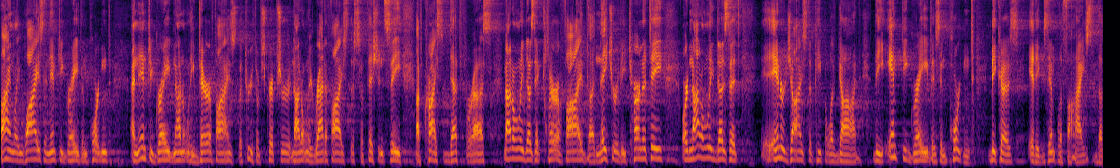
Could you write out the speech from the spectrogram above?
Finally, why is an empty grave important? An empty grave not only verifies the truth of Scripture, it not only ratifies the sufficiency of Christ's death for us, not only does it clarify the nature of eternity, or not only does it energize the people of God, the empty grave is important because it exemplifies the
